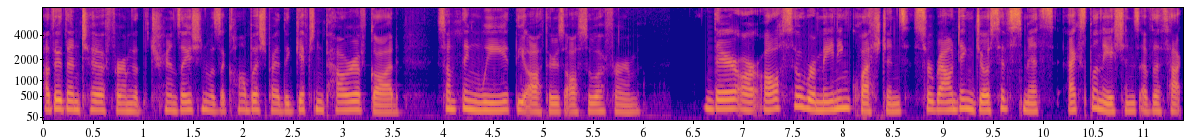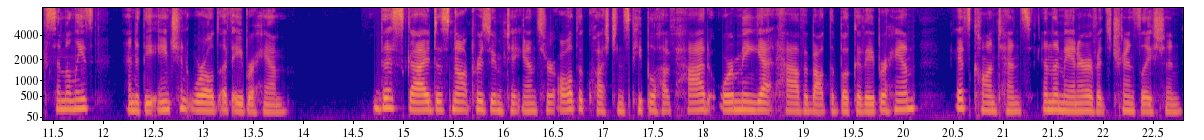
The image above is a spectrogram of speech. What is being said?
other than to affirm that the translation was accomplished by the gift and power of God, something we, the authors, also affirm. There are also remaining questions surrounding Joseph Smith's explanations of the facsimiles and the ancient world of Abraham. This guide does not presume to answer all the questions people have had or may yet have about the Book of Abraham, its contents, and the manner of its translation.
